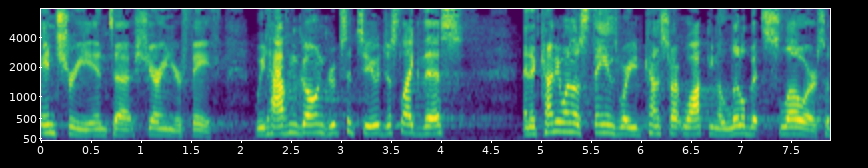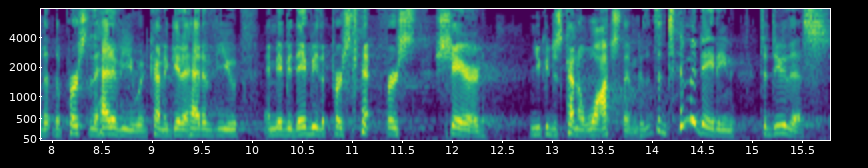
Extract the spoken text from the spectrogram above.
entry into sharing your faith. We'd have them go in groups of two, just like this. And it'd kind of be one of those things where you'd kind of start walking a little bit slower so that the person ahead of you would kind of get ahead of you, and maybe they'd be the person that first shared. And you could just kind of watch them because it's intimidating to do this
